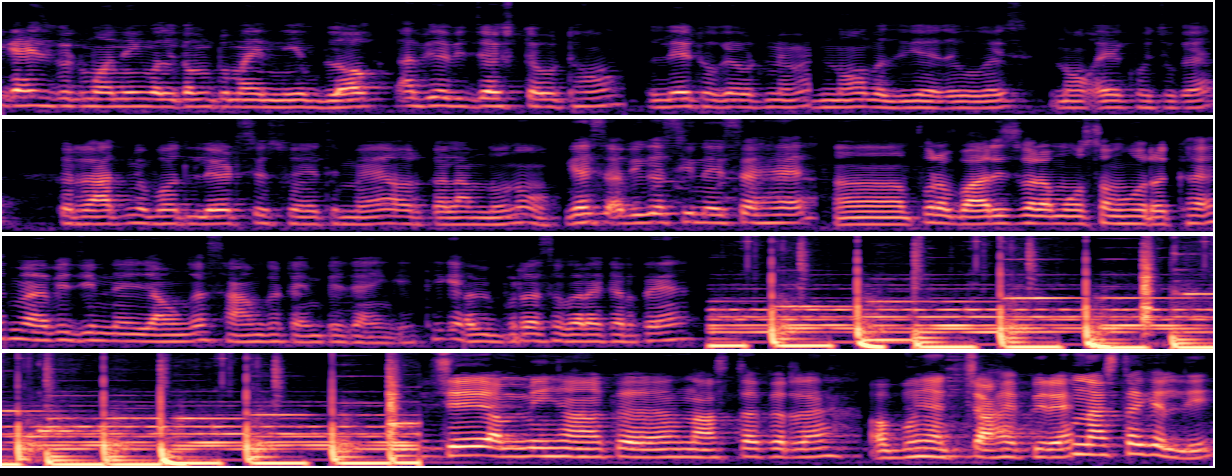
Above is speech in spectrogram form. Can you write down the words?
Guys good morning welcome to my new blog अभी अभी जस्ट उठा हूँ. लेट हो गया उठने में. नौ बज गया देखो गाइस नौ एक हो चुका है. कल रात में बहुत लेट से सोए थे मैं और कलाम दोनों. गैस अभी का सीन ऐसा है पूरा बारिश वाला मौसम हो रखा है. मैं अभी जिम नहीं जाऊँगा, शाम के टाइम पे जाएँगे, ठीक है? अभी ब्रश वगैरह करते हैं. अम्मी यहाँ नाश्ता कर रहे हैं. अबू यहाँ चाय पी रहे हैं. नाश्ता कर ली?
